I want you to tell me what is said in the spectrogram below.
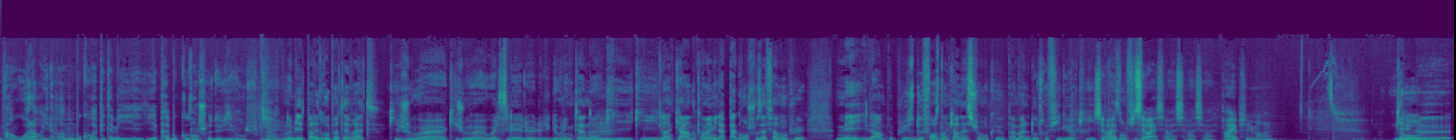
enfin, ou alors il a vraiment beaucoup répété, mais il n'y a, pas beaucoup grand chose de vivant. Ouais. On a oublié de parler de Rupert Everett, qui joue, euh, qui joue euh, Wellesley, le, le duc de Wellington, euh, Mm. qui, qui l'incarne quand même. Il n'a pas grand-chose à faire non plus, mais il a un peu plus de force d'incarnation que pas mal d'autres figures qui, qui vrai, passent dans le film. c'est vrai, c'est vrai, c'est vrai, c'est vrai. Ah oui, absolument. ouais. Quel est, le,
